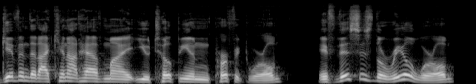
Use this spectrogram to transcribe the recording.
given that I cannot have my utopian perfect world, if this is the real world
